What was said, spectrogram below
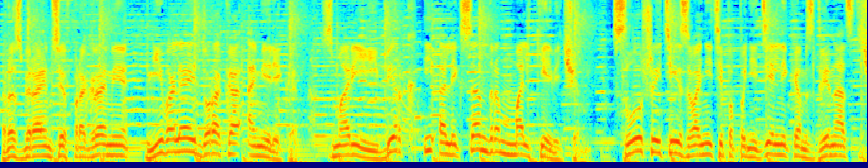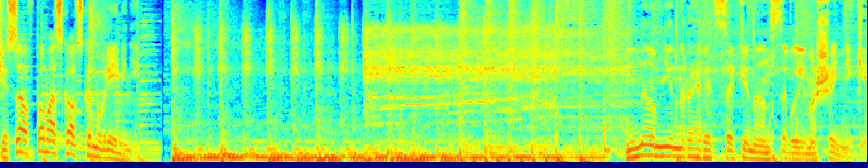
Разбираемся в программе «Не валяй дурака Америка» с Марией Берг и Александром Малькевичем. Слушайте и звоните по понедельникам с 12 часов по московскому времени. Нам не нравятся финансовые мошенники.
